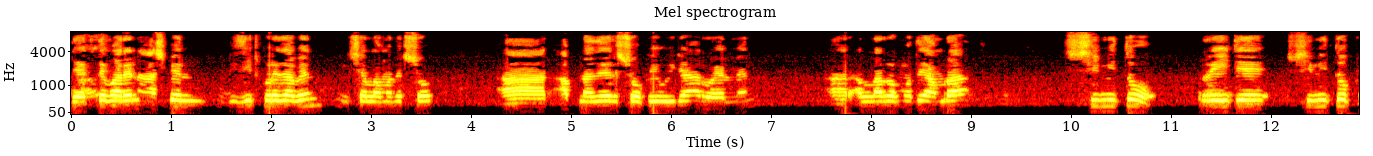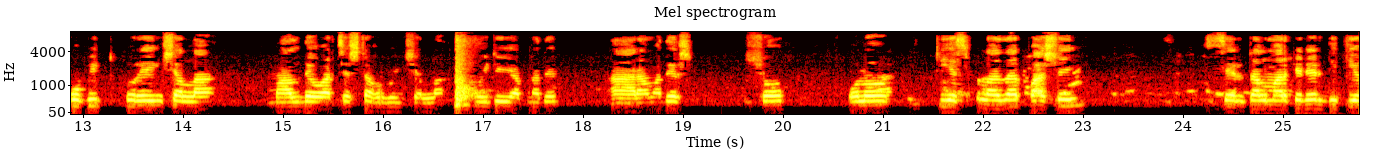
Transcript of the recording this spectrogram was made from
দেখতে পারেন, আসবেন ভিজিট করে যাবেন ইনশাল্লাহ আমাদের শপ আর আপনাদের শপে ওইটা রয়্যাল ম্যান। আর আল্লাহর রহমতে আমরা সীমিত রেটে সীমিত প্রফিট করে ইনশাল্লাহ মাল দেওয়ার চেষ্টা করব ইনশাল্লাহ ওইটাই আপনাদের। আর আমাদের শপ হলো টিএস প্লাজার পাশেই সেন্ট্রাল মার্কেটের দ্বিতীয়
